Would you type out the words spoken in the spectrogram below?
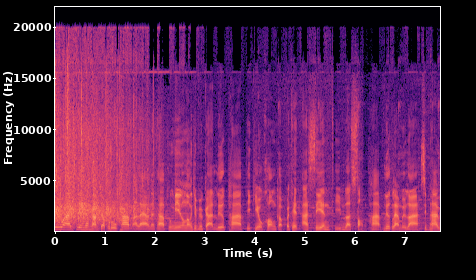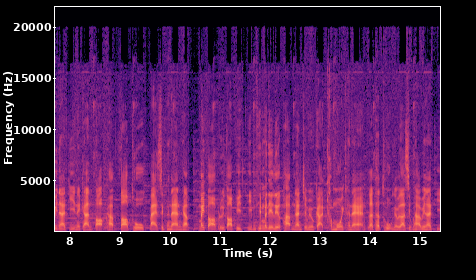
รู้อาเซียนคำถามจากรูปภาพมาแล้วนะครับพรุ่งนี้น้อง ๆ จะมีโอกาสเลือกภาพที่เกี่ยวข้องกับประเทศอาเซียนทีมละ 2 ภาพ เลือกแล้วมีเวลา 15 วินาทีในการตอบครับ ตอบถูก 80 คะแนนครับ ไม่ตอบหรือตอบผิดทีมที่ไม่ได้เลือกภาพนั้นจะมีโอกาสขโมยคะแนน และถ้าถูกในเวลา 15 วินาที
